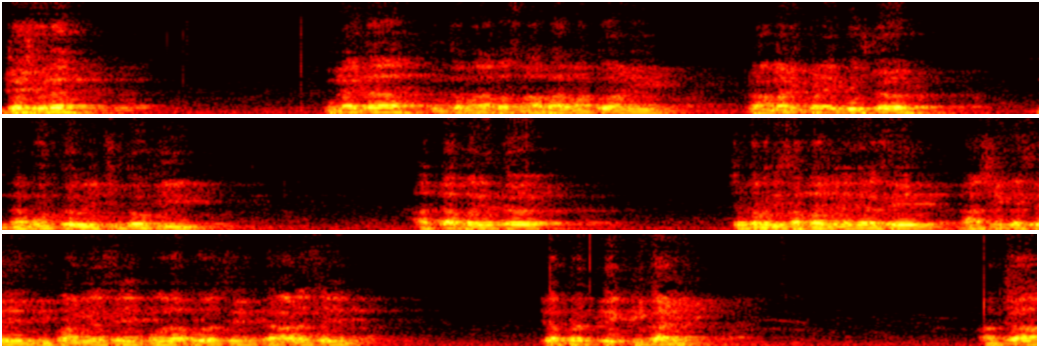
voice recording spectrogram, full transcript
जय शिवराय पुन्हा एकदा तुमचा मनापासून आभार मानतो आणि प्रामाणिकपणे एक गोष्ट नमूद करू इच्छितो की आतापर्यंत छत्रपती संभाजीनगर असेल नाशिक असेल निपाणी असेल कोल्हापूर असेल कराड असेल या प्रत्येक ठिकाणी आमच्या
